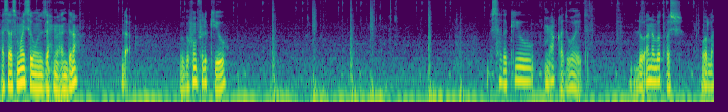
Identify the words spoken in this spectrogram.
أساس ما يسوون زحمة عندنا. لا. يوقفون في ال queue بس هذا queue معقد وايد. لو أنا بطفش. والله.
